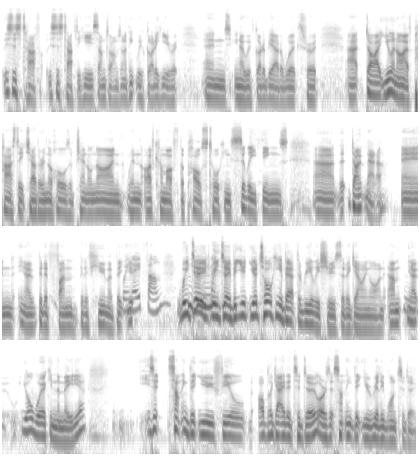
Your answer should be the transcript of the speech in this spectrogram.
this is tough. This is tough to hear sometimes, and I think we've got to hear it, and you know we've got to be able to work through it. Uh, Di, you and I have passed each other in the halls of Channel Nine when I've come off the pulse talking silly things uh, that don't matter. And you know, a bit of fun, bit of humour. But we you, need fun. we do, we do. But you, are talking about the real issues that are going on. Um, you know, your work in the media is it something that you feel obligated to do, or is it something that you really want to do?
